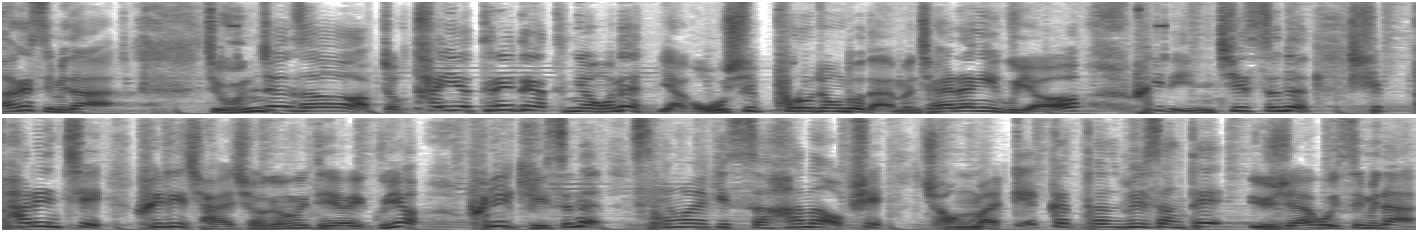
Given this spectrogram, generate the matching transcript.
하겠습니다. 지금 운전석 앞쪽 타이어 트레드 같은 경우는 약 50% 정도 남은 차량이고요. 휠 인치 수는 18인치 휠이 잘 적용이 되어 있고요. 휠 기스는 생활 기스 하나 없이 정말 깨끗한 휠 상태 유지하고 있습니다.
